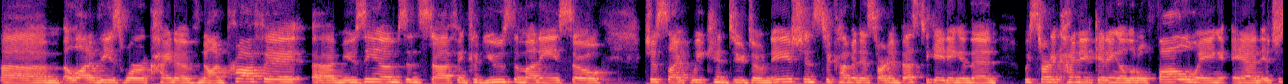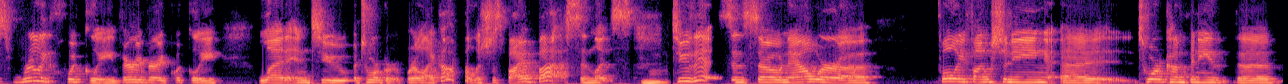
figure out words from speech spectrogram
um, a lot of these were kind of nonprofit uh, museums and stuff and could use the money. So just like we can do donations to come in and start investigating. And then we started kind of getting a little following, and it just really quickly, very, very quickly led into a tour group. We're like, oh, let's just buy a bus and let's do this. And so now we're a fully functioning uh, tour company, the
